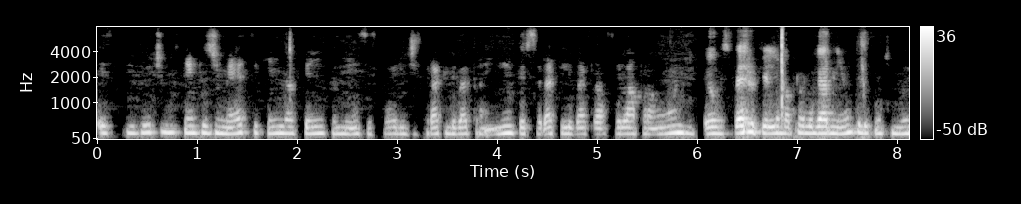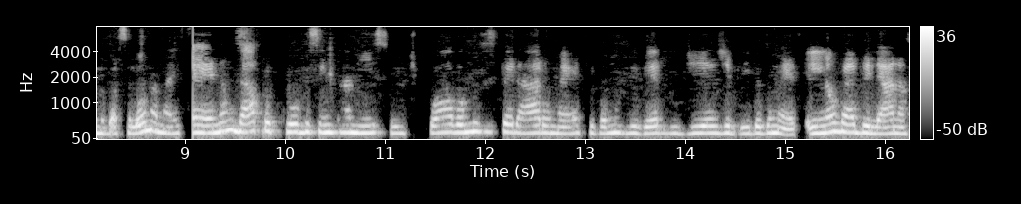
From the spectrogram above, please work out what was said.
esses últimos tempos de Messi que ainda tem também essa história de será que ele vai para Inter, será que ele vai para sei lá para onde? Eu espero que ele não vá para lugar nenhum, que ele continue no Barcelona, mas é, não dá para o clube sentar nisso, tipo, ah, vamos esperar o Messi, vamos viver os dias de brilho do Messi. Ele não vai brilhar nas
